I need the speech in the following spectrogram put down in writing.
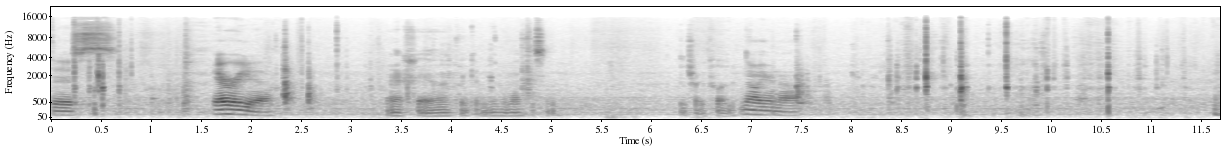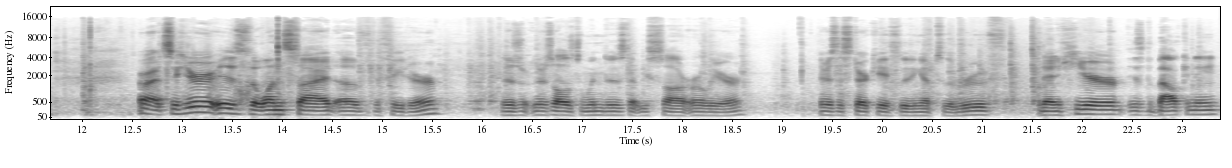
this area. Actually, I don't think I'm gonna want this on the tripod. No, you're not. Alright, so here is the one side of the theater. There's there's all those windows that we saw earlier. There's the staircase leading up to the roof. And then here is the balcony,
